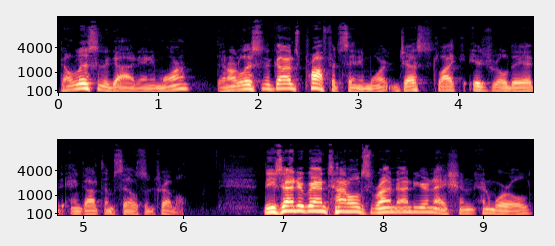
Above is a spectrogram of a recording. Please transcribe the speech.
don't listen to God anymore. They don't listen to God's prophets anymore, just like Israel did and got themselves in trouble. These underground tunnels run under your nation and world,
